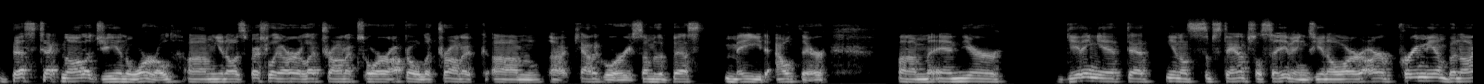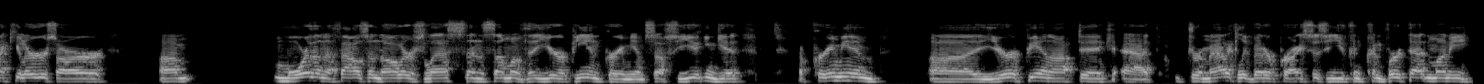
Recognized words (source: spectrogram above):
best technology in the world. Um, you know, especially our electronics or optoelectronic um, uh, category, some of the best made out there, um, and you're getting it at you know substantial savings. You know, our our premium binoculars are um, more than a thousand dollars less than some of the European premium stuff. So you can get a premium uh, European optic at dramatically better prices, and you can convert that money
